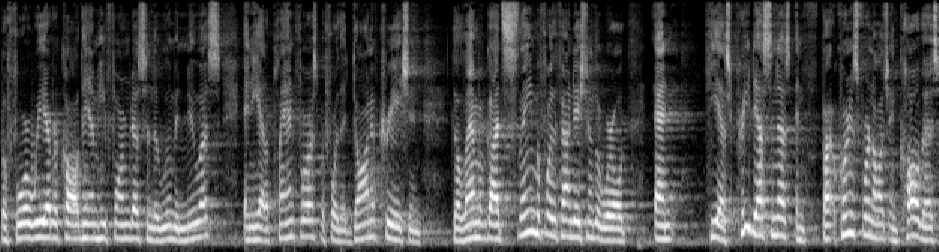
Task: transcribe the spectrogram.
Before we ever called him, he formed us in the womb and knew us, and he had a plan for us before the dawn of creation. The Lamb of God slain before the foundation of the world, and he has predestined us and according to his foreknowledge and called us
